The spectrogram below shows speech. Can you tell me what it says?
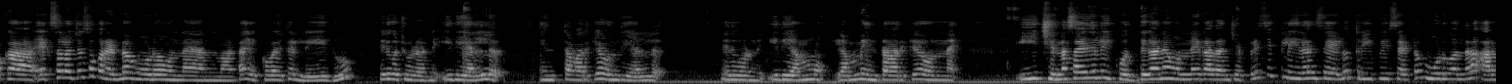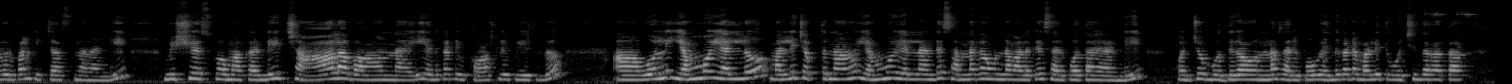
ఒక ఎక్సెల్ వచ్చేసి ఒక రెండో మూడో ఉన్నాయన్నమాట. ఎక్కువైతే లేదు. ఇదిగో చూడండి ఇది ఎల్ ఇంతవరకే ఉంది ఎల్ ఇదిగోండి ఇది ఎమ్ ఎమ్ ఇంతవరకే ఉన్నాయి. ఈ చిన్న సైజులు ఈ కొద్దిగానే ఉన్నాయి కదా అని చెప్పేసి clearance sale three piece set మూడు వందల అరవై రూపాయలకి ఇచ్చేస్తున్నానండి. మిస్ చేసుకోమాకండి. చాలా బాగున్నాయి. ఎందుకంటే ఇవి కాస్ట్లీ పీసులు. ఓన్లీ ఎల్ మళ్ళీ చెప్తున్నాను ఎల్ అంటే సన్నగా ఉన్న వాళ్ళకే సరిపోతాయండి. కొంచెం బొద్దుగా ఉన్నా సరిపోవు. ఎందుకంటే మళ్ళీ వచ్చిన తర్వాత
